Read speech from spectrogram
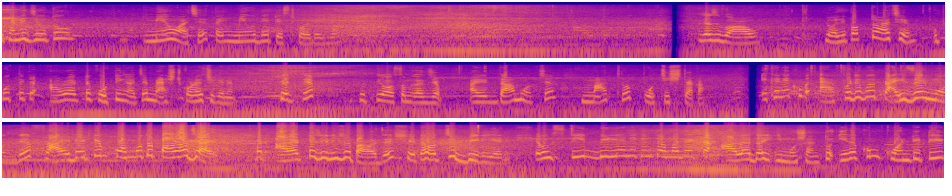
এখানে যেহেতু মেও আছে, তাই মেও দিয়ে টেস্ট করে দেখব। জাস্ট ওয়াও ললিপপ তো আছে, উপর থেকে আরও একটা কোটিং আছে ম্যাশড করা চিকেনে খেতে সত্যি অসম লাগছে। আর এর দাম হচ্ছে মাত্র পঁচিশ টাকা। এখানে খুব অ্যাফোর্ডেবল প্রাইসের মধ্যে ফ্রাইড আইটেম কম মতো পাওয়া যায় বাট আর একটা জিনিসও পাওয়া যায়, সেটা হচ্ছে বিরিয়ানি। এবং স্টিক বিরিয়ানি কিন্তু আমাদের একটা আলাদাই ইমোশন তো এরকম কোয়ান্টিটির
